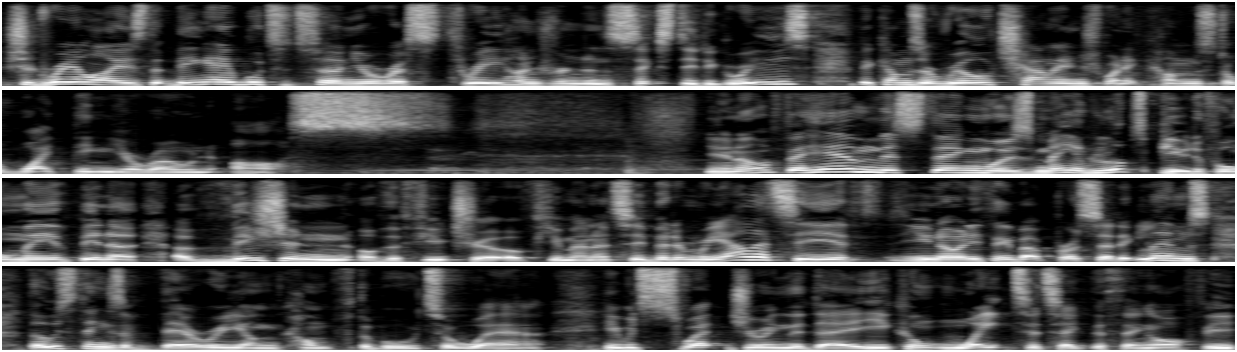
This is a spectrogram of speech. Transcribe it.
should realize that being able to turn your wrist 360 degrees becomes a real challenge when it comes to wiping your own ass. You know, for him, this thing was may have looked beautiful, may have been a, a vision of the future of humanity, but in reality, if you know anything about prosthetic limbs, those things are very uncomfortable to wear. He would sweat during the day, he couldn't wait to take the thing off. He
